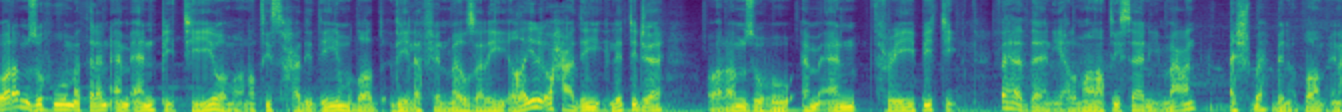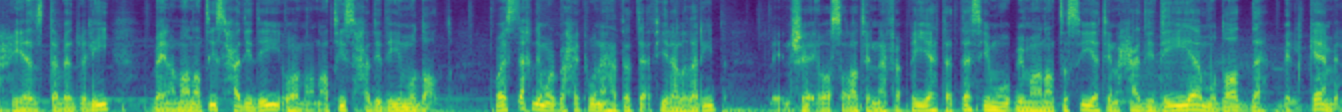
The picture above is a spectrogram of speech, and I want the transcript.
ورمزه مثلا MNPT ومغناطيس حديدي مضاد ذي لف مغزلي غير أحادي الاتجاه ورمزه MN3PT فهذان المغناطيسان معا أشبه بنظام انحياز تبادلي بين مغناطيس حديدي ومغناطيس حديدي مضاد. ويستخدم الباحثون هذا التأثير الغريب لإنشاء وصلات نفقية تتسم بمغناطيسية حديدية مضادة بالكامل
